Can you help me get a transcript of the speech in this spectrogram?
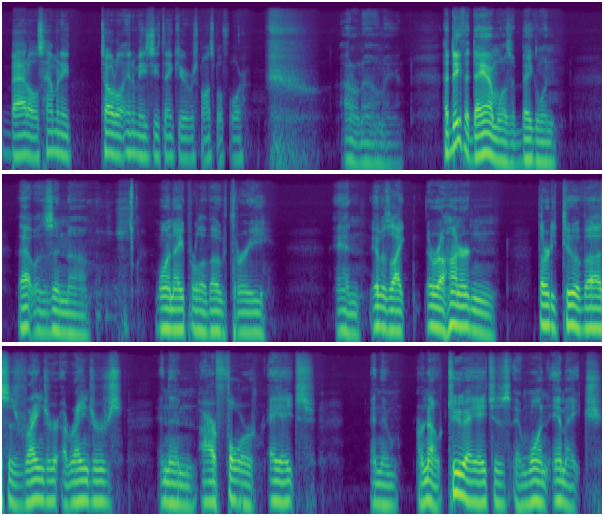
battles, how many total enemies you think you're responsible for? I don't know, man. Haditha Dam was a big one. That was in uh, one April of 03. And it was like there were 132 of us as ranger uh, rangers and then our four AH and then or no, two AHs and one MH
